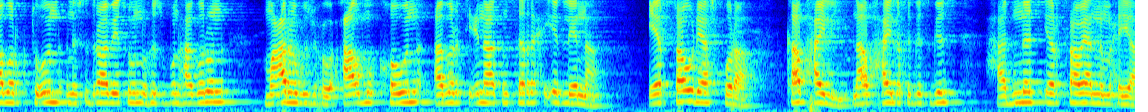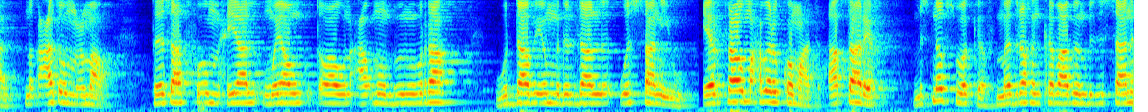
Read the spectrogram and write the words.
ኣበርክቶኡን ንስድራ ቤቱን ህዝቡን ሃገሩን ማዕረ ብዙሑ ዓቕሙ ክኸውን ኣበርቲዕና ክንሰርሕ የድልየና ኤርትራዊ ዲያስፖራ ካብ ሓይሊ ናብ ሓይሊ ክግስግስ ሓድነት ኤርትራውያን ንምሕያል ንቕዓቶም ምዕማቕ ተሳትፎኦም ምሕያል ሞያውን ቁጠባውን ዓቕሞም ብምብራኽ ውዳቢኦም ምድልዳል ወሳኒ እዩ ኤርትራዊ ማሕበረ ኮማት ኣብ ታሪክ ምስ ነፍሲ ወከፍ መድረኽን ከባብን ብዝሳነ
